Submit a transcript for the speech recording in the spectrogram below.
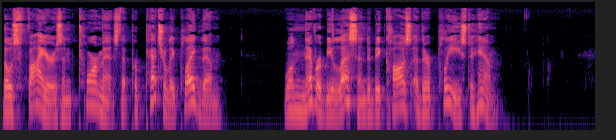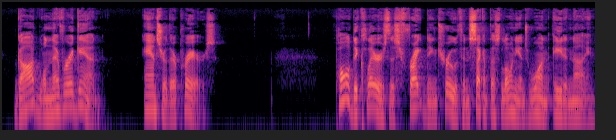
Those fires and torments that perpetually plague them will never be lessened because of their pleas to Him. God will never again answer their prayers. Paul declares this frightening truth in 2 Thessalonians 1 8 and 9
